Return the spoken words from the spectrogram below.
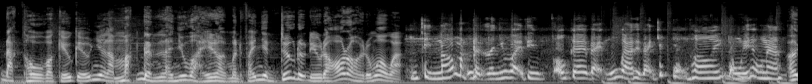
Đặc thù và kiểu kiểu như là mặc định là như vậy rồi mình phải nhìn trước được điều đó rồi đúng không ạ? Thì nó mặc định là như vậy thì ok bạn muốn vào thì bạn chấp nhận thôi đồng ý không nào? Ơ,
